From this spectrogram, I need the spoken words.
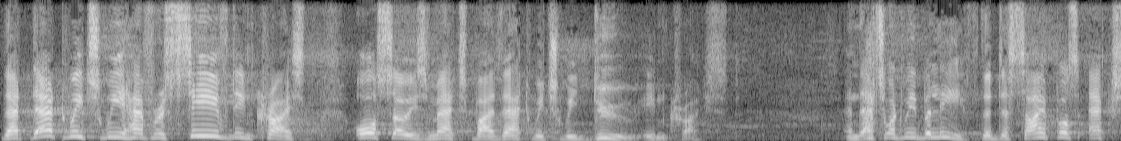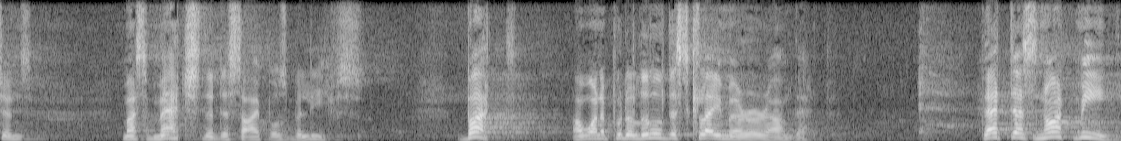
that that which we have received in Christ also is matched by that which we do in Christ. And that's what we believe. The disciples' actions must match the disciples' beliefs. But I want to put a little disclaimer around that. That does not mean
